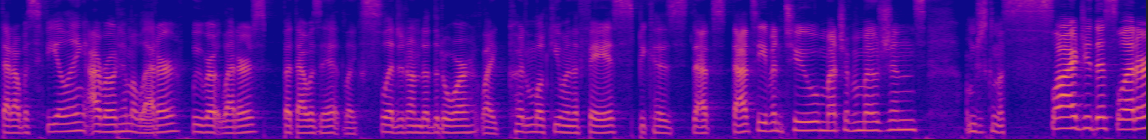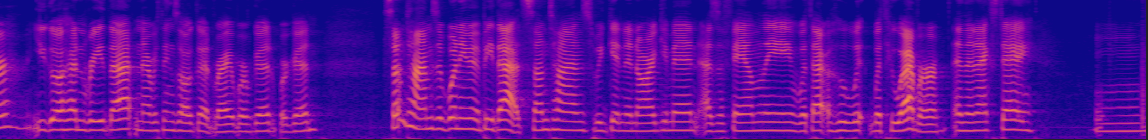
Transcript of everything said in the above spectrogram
that I was feeling, I wrote him a letter. We wrote letters, but that was it. Like slid it under the door, like couldn't look you in the face because that's that's even too much of emotions. I'm just going to slide you this letter. You go ahead and read that and everything's all good, right? We're good. We're good. Sometimes it wouldn't even be that. Sometimes we'd get in an argument as a family with that, who with whoever, and the next day mm,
